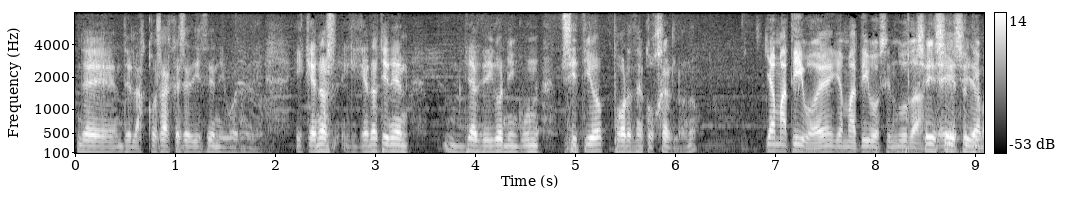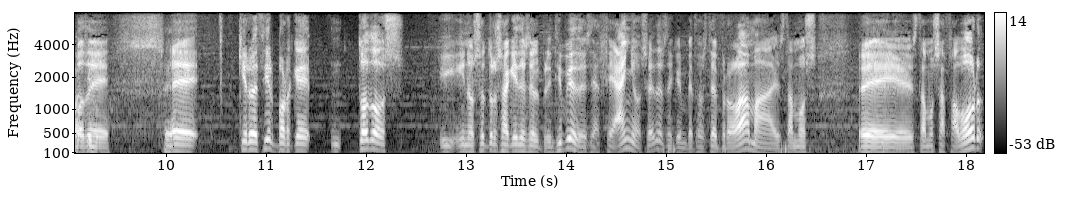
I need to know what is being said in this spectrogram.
de, las cosas que se dicen y bueno y, que no y que no tienen ya te digo ningún sitio por donde cogerlo no llamativo eh llamativo sin duda. Sí sí, sí, eh, quiero decir porque todos y, nosotros aquí desde el principio desde hace años eh, desde que empezó este programa estamos eh, estamos a favor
